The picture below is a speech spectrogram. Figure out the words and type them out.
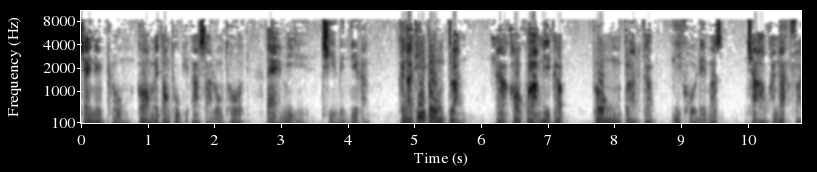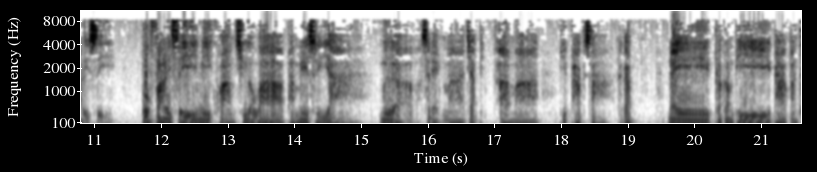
ใจในพระองค์ก็ไม่ต้องถูกพิพากษาลงโทษ แต่มีชีวิตนิรันดร์ขณะที่พระองค์ตรัสข้อความนี้ครับ พระองค์ตรัสกับนิโคเดมัส ชาวคณะฟาริสี พวกฟาริสีมีความเชื่อว่าพระเมสสิยา เมื่อเสด็จมาจะามาพิพากษานะครับ ในพระคัมภีร์ภาคพันธ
